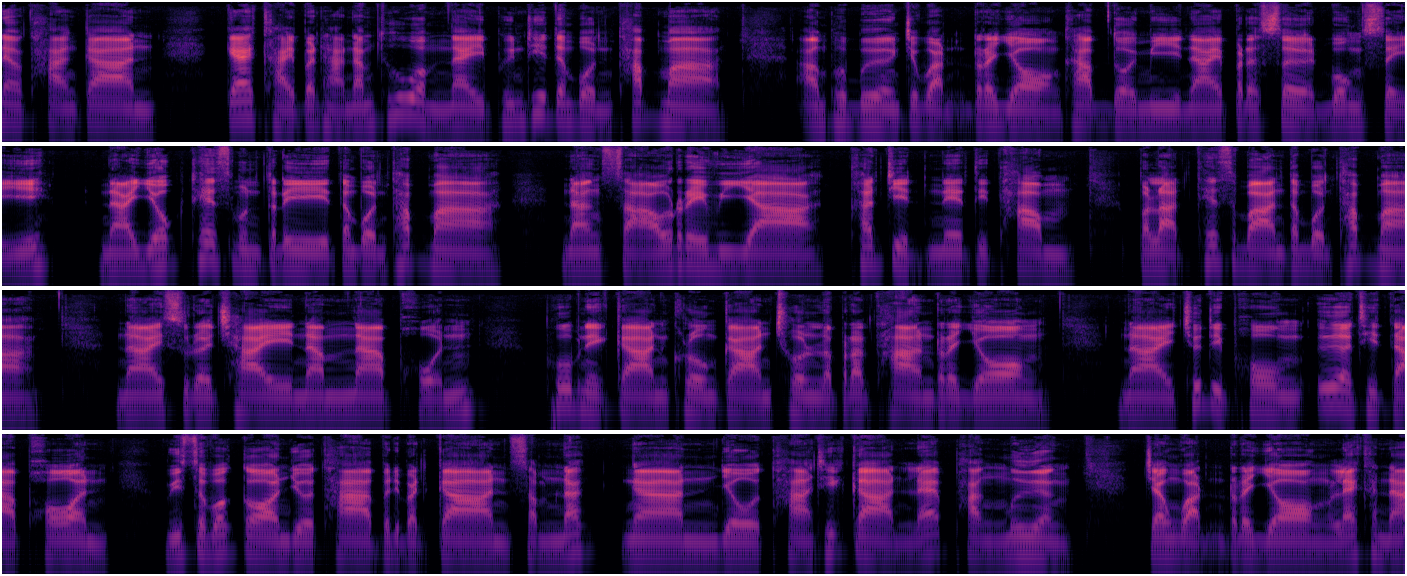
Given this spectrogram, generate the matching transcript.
แนวทางการ แก้ไขปัญหาน้ำท่วมในพื้นที่ตำบลทับมาอำเภอเมืองจังหวัดระยองครับ โดยมีนายประเสริฐวงศรีนายกเทศมนตรีตำบลทับมา นางสาวเรวิยาขจิตเนติธรรม ปลัดเทศบาลตำบลทับมา นายสุรชัยนำนาผล ผู้อำนวยการโครงการชนละประทานระยอง นายชุติพงษ์เอื้อธิตาพร วิศวกรโยธาปฏิบัติการ สำนักงานโยธาธิการและพังเมือง จังหวัดระยองและคณะ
